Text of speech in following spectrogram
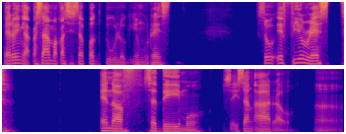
Pero yun nga, kasama kasi sa pagtulog yung rest. So if you rest enough sa day mo, sa isang araw, uh,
